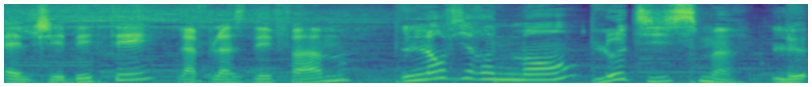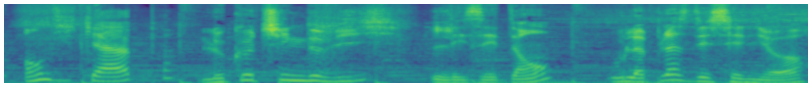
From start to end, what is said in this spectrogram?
LGBT, la place des femmes, l'environnement, l'autisme, le handicap, le coaching de vie. Les aidants. Ou la place des seniors.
